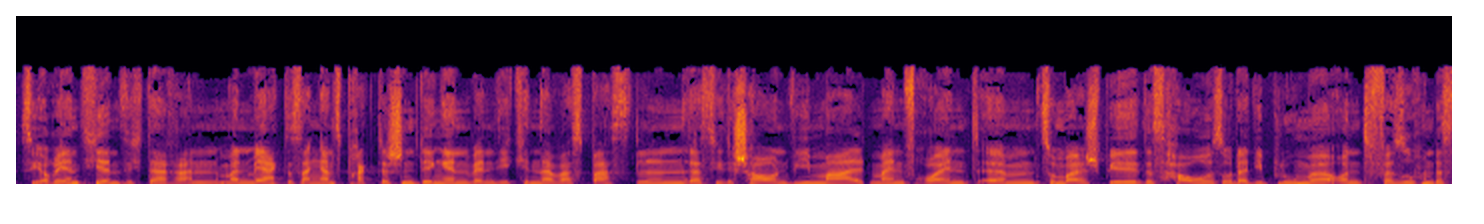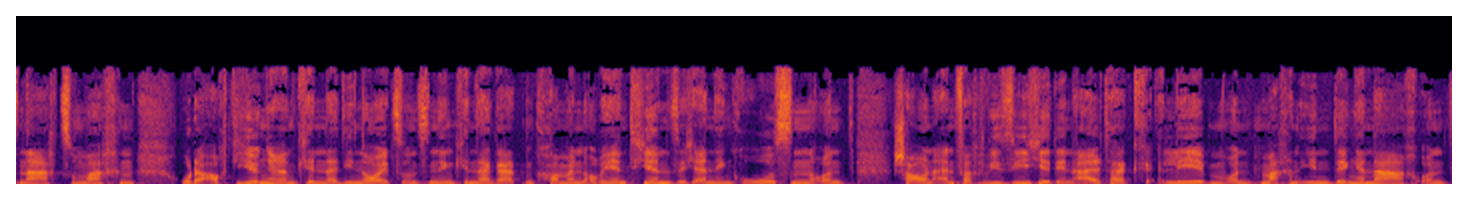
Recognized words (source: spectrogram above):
sie orientieren sich daran. Man merkt es an ganz praktischen Dingen, wenn die Kinder was basteln, dass sie schauen, wie malt mein Freund ähm, zum Beispiel das Haus oder die Blume und versuchen das nachzumachen. Oder auch die jüngeren Kinder, die neu zu uns in den Kindergarten kommen, orientieren sich an den Großen und schauen einfach, wie sie hier den Alltag leben und machen ihnen Dinge nach. Und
